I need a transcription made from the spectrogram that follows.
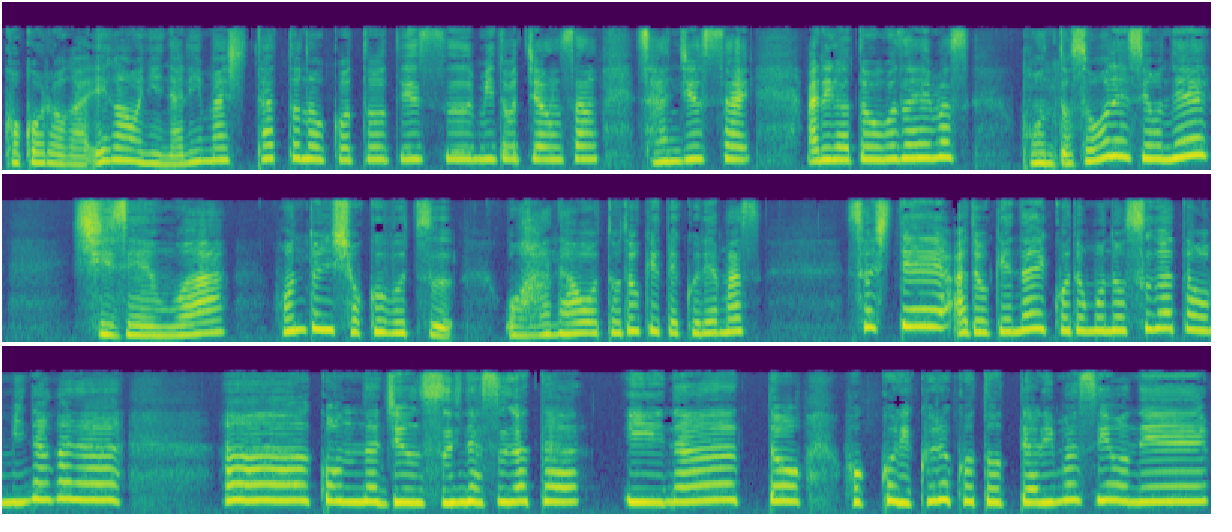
心が笑顔になりましたとのことです。みどちゃんさん30歳ありがとうございます。ほんとそうですよね。自然は本当に植物、お花を届けてくれます。そしてあどけない子供の姿を見ながら、ああ、こんな純粋な姿、いいなぁと、ほっこり来ることってありますよね。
